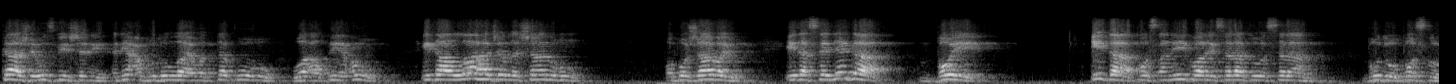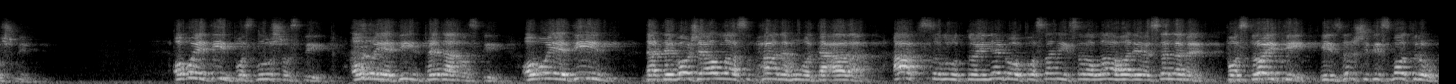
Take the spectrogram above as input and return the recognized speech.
kaže uzvišeni en ja'budullahi wa taquhu wa ati'u i da Allaha Đelešanu obožavaju i da se njega boji i da poslaniku alaih salatu wasalam budu poslušni. Ovo je din poslušnosti, ovo je din predanosti, ovo je din da te može Allah subhanahu wa ta'ala apsolutno i njegov poslanik sallallahu alaihi ve selleme postrojiti i izvršiti smotru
